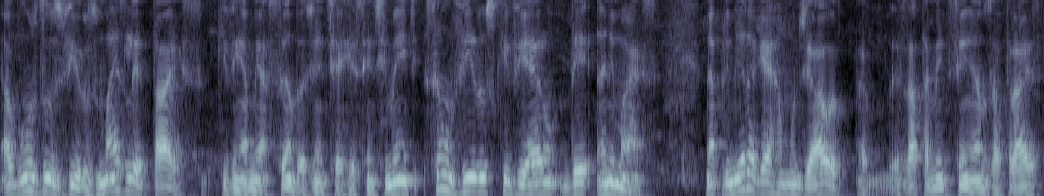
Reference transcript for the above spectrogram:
Alguns dos vírus mais letais que vem ameaçando a gente recentemente são vírus que vieram de animais. Na Primeira Guerra Mundial, exatamente 100 anos atrás,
